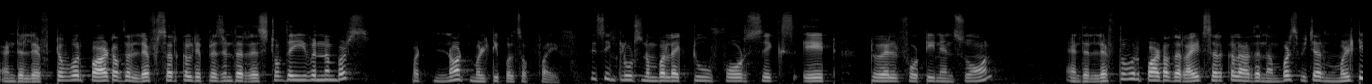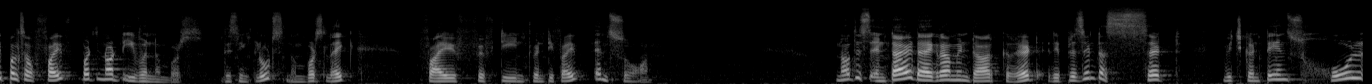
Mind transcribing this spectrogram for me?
And the leftover part of the left circle represent the rest of the even numbers but not multiples of 5. This includes number like 2, 4, 6, 8, 12, 14 and so on. And the leftover part of the right circle are the numbers which are multiples of 5 but not even numbers. This includes numbers like 5, 15, 25 and so on. Now this entire diagram in dark red represent a set which contains whole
